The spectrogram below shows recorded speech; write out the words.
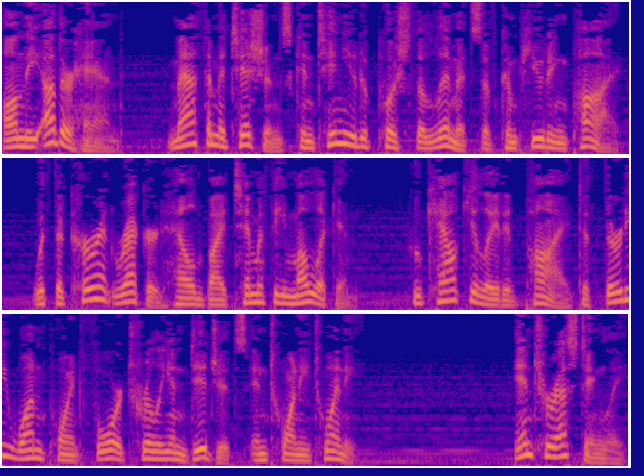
On the other hand, mathematicians continue to push the limits of computing pi, with the current record held by Timothy Mullican, who calculated pi to 31.4 trillion digits in 2020. Interestingly,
